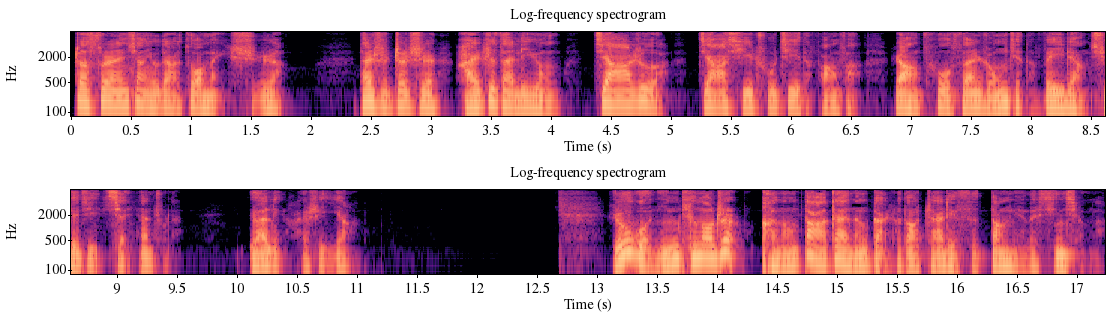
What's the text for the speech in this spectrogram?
这虽然像有点做美食啊，但是这是还是在利用加热加吸出剂的方法，让醋酸溶解的微量血迹显现出来，原理还是一样的。如果您听到这儿，可能大概能感受到翟里斯当年的心情了。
